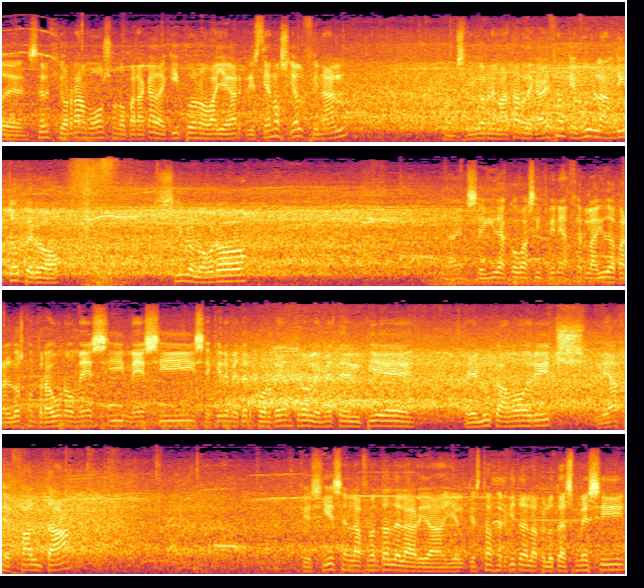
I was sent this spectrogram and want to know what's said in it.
de Sergio Ramos, uno para cada equipo. No va a llegar Cristiano. y al final consiguió rematar de cabeza, aunque muy blandito, pero sí lo logró enseguida Kovacic viene a hacer la ayuda para el 2 contra 1. Messi, Messi se quiere meter por dentro, le mete el pie eh, Luka Modric, le hace falta. Que si es en la frontal del área y el que está cerquita de la pelota es Messi,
